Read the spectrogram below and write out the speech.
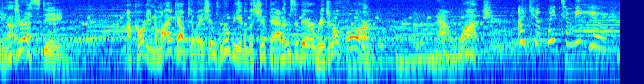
Interesting. According to my calculations, we'll be able to shift atoms to their original form. Now watch. I can't wait to meet you.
